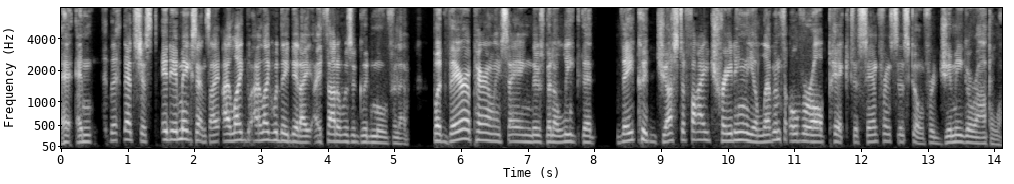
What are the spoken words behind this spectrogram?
A- And that's just it. It makes sense. I, I like I like what they did. I, I thought it was a good move for them. But they're apparently saying there's been a leak that they could justify trading the 11th overall pick to San Francisco for Jimmy Garoppolo.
